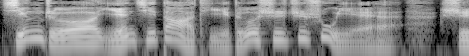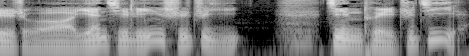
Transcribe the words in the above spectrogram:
行者言其大体得失之术也，势者言其临时之宜，进退之机也，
